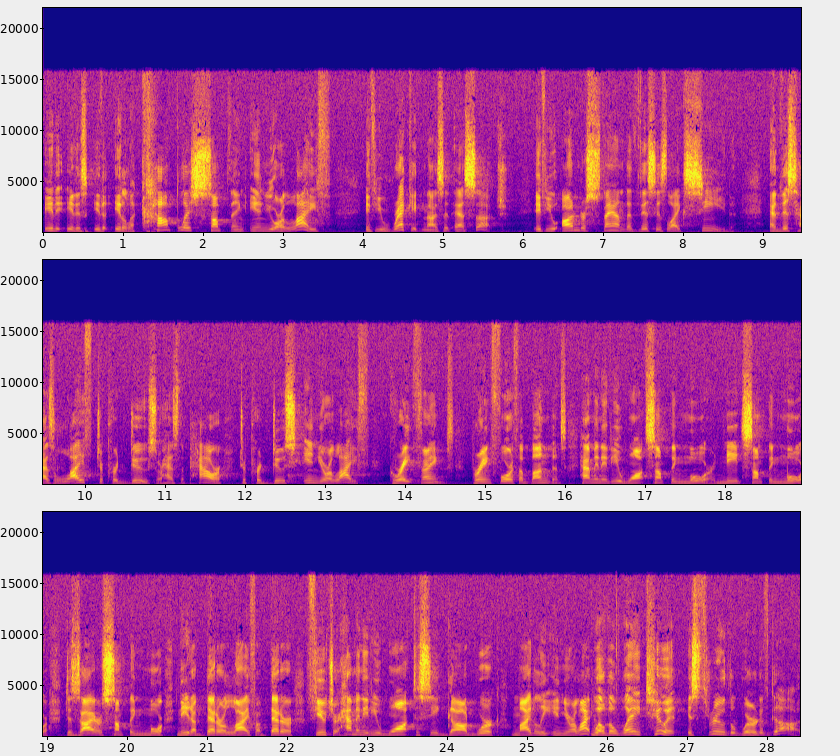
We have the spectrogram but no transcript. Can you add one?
it, it is, it, it'll accomplish something in your life if you recognize it as such. If you understand that this is like seed, and this has life to produce or has the power to produce in your life great things, bring forth abundance. How many of you want something more, need something more, desire something more, need a better life, a better future? How many of you want to see God work mightily in your life? Well, the way to it is through the Word of God.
